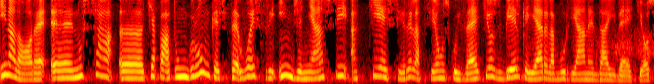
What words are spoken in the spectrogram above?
In allora, eh, nos ha eh, chiappato un grum che ste vostri ingegnassi a tiesi relazioni con i vecchios, biel che ieri la buriane dai vecchios.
